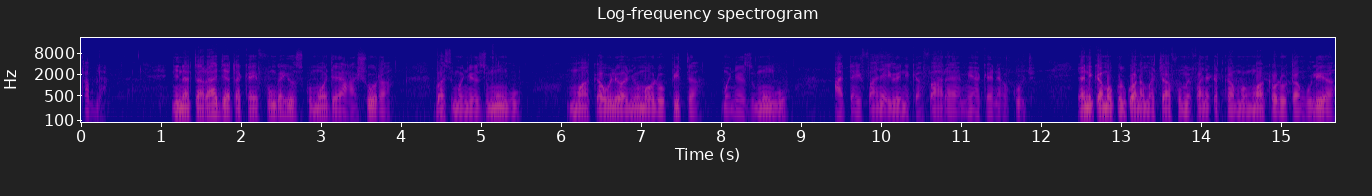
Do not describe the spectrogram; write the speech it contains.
qabla, ninataraji atakayefunga hiyo siku moja ya Ashura, basi Mwenyezi Mungu mwaka ule wa nyuma uliopita, Mwenyezi Mungu ataifanya iwe ni kafara ya miaka inayokuja. Yaani kama kulikuwa na machafu umefanya katika mwaka uliotangulia,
